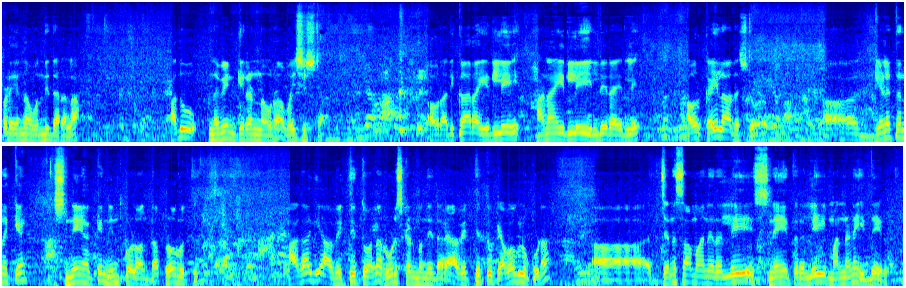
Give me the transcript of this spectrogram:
ಪಡೆಯನ್ನು ಹೊಂದಿದ್ದಾರಲ್ಲ ಅದು ನವೀನ್ ಕಿರಣ್ ಅವರ ವೈಶಿಷ್ಟ್ಯ. ಅವರ ಅಧಿಕಾರ ಇರಲಿ, ಹಣ ಇರಲಿ, ಇಲ್ದಿರ ಇರಲಿ, ಅವ್ರ ಕೈಲಾದಷ್ಟು ಗೆಳೆತನಕ್ಕೆ, ಸ್ನೇಹಕ್ಕೆ ನಿಂತ್ಕೊಳ್ಳುವಂಥ ಪ್ರವೃತ್ತಿ. ಹಾಗಾಗಿ ಆ ವ್ಯಕ್ತಿತ್ವವನ್ನು ರೂಢಿಸ್ಕೊಂಡು ಬಂದಿದ್ದಾರೆ. ಆ ವ್ಯಕ್ತಿತ್ವಕ್ಕೆ ಯಾವಾಗಲೂ ಕೂಡ ಜನಸಾಮಾನ್ಯರಲ್ಲಿ, ಸ್ನೇಹಿತರಲ್ಲಿ ಮನ್ನಣೆ ಇದ್ದೇ ಇರುತ್ತೆ.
